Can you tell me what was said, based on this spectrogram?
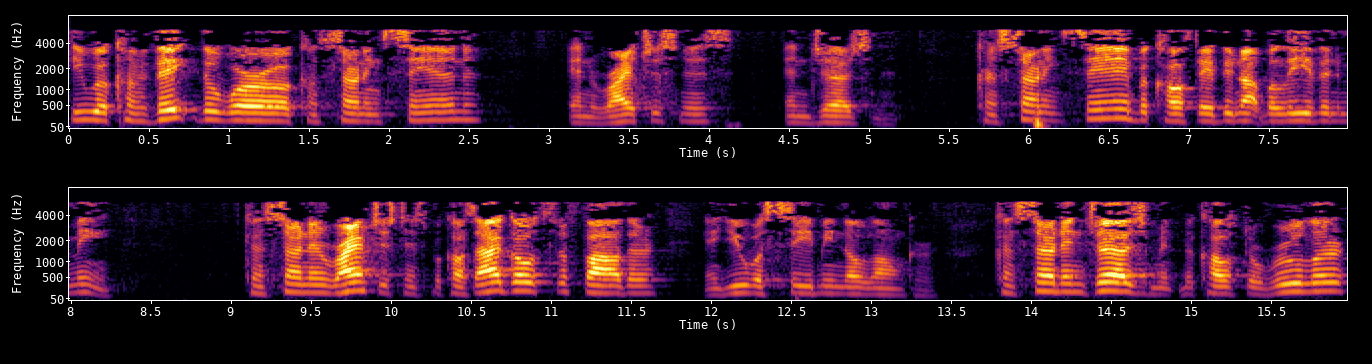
He will convict the world concerning sin and righteousness and judgment. Concerning sin because they do not believe in me concerning righteousness, because I go to the Father and you will see me no longer. Concerning judgment, because the ruler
